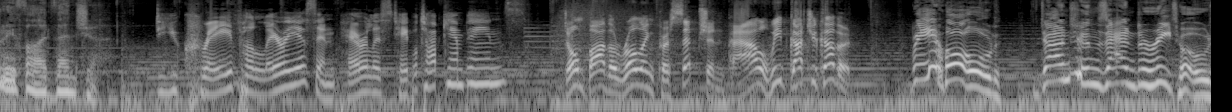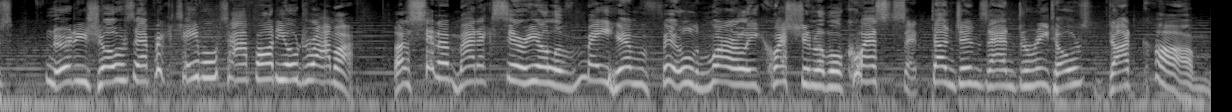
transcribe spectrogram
Hungry for adventure? Do you crave hilarious and perilous tabletop campaigns? Don't bother rolling perception, pal. We've got you covered. Behold! Dungeons and Doritos! Nerdy Show's epic tabletop audio drama! A cinematic serial of mayhem filled, morally questionable quests at dungeonsanddoritos.com.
